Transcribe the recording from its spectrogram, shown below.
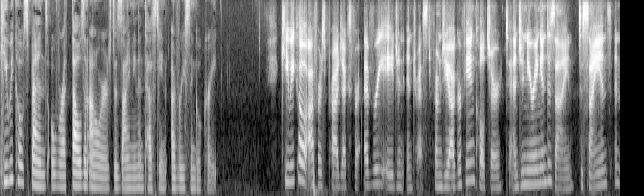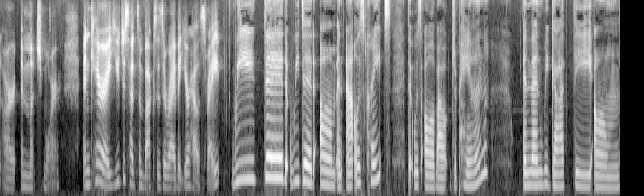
KiwiCo spends over a thousand hours designing and testing every single crate. KiwiCo offers projects for every age and interest, from geography and culture to engineering and design to science and art and much more. And Kara, you just had some boxes arrive at your house, right? We did we did um an atlas crate that was all about Japan. And then we got the um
